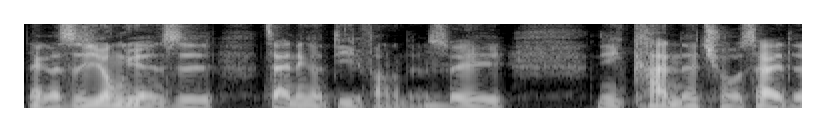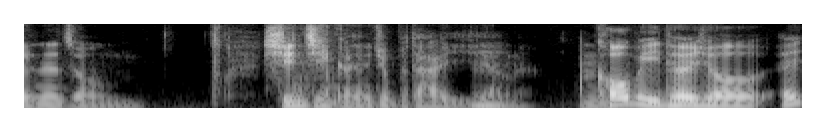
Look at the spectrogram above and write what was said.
那个是永远是在那个地方的。嗯、所以你看的球赛的那种心情，可能就不太一样了。嗯嗯、Kobe 退休，哎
